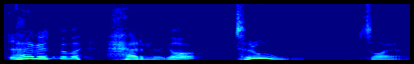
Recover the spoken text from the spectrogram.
Det här är väl, Herre, jag tror, sa en.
